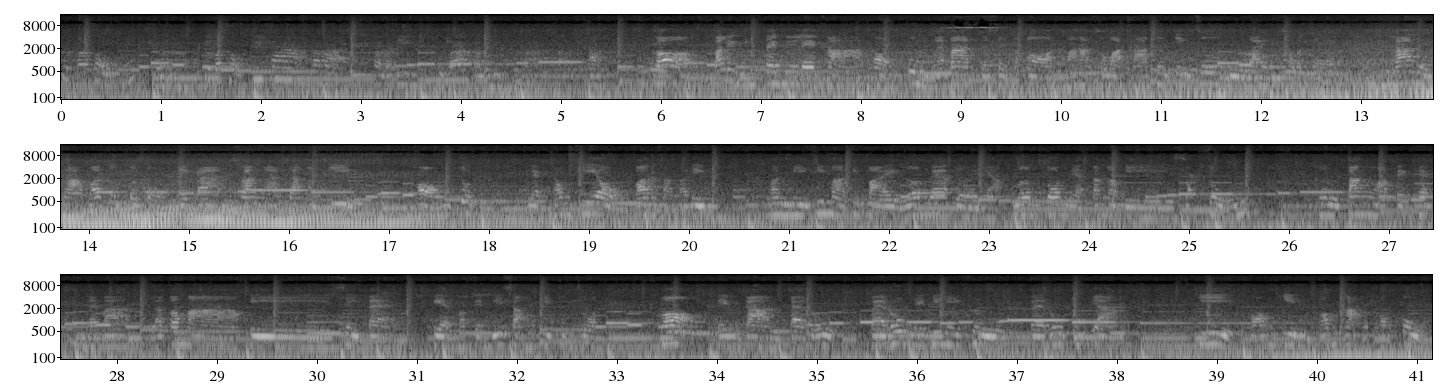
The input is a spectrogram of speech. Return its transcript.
จุดประสงค์จุดประสงค์ที่สร้างตลาดสารเองถือว่าสารเองขึ้นมาค่ะค่ะก็ป้าหลิงเป็นเลขาของกลุ่มแม่บ้านเกษตรกรมหาสวัสดิ์นะจริงๆชื่อบูไรสวัสดิ์แดงถ้าหนูถามว่าจุดประสงค์ในการสร้างงานสร้างอาชีพของจุดแหล่งท่องเที่ยวบ้านสังกดินมันมีที่มาที่ไปเริ่มแรกเลยเนี่ยเริ่มต้นเนี่ยตั้งแต่ปี 20 คือตั้งมาเป็นแค่กลุ่มแม่บ้าน แล้วก็มาปี 48 เปลี่ยนมาเป็นวิสาหกิจชุมชน ก็เป็นการแปรรูป แปรรูปในที่นี้คือแปรรูปทุกอย่างที่พร้อมกินพร้อมขายพร้อมปลูก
